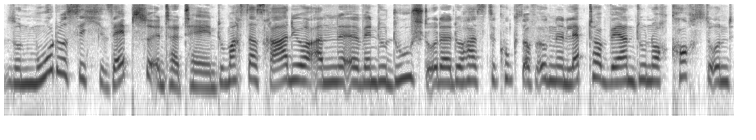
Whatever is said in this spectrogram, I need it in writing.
so ein Modus, sich selbst zu entertainen. Du machst das Radio an, äh, wenn du duscht oder du hast, du guckst auf irgendeinen Laptop, während du noch kochst und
